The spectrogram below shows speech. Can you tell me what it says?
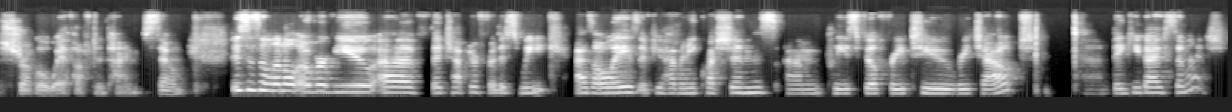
struggle with oftentimes. So, this is a little overview of the chapter for this week. As always, if you have any questions, um, please feel free to reach out. Um, thank you guys so much.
